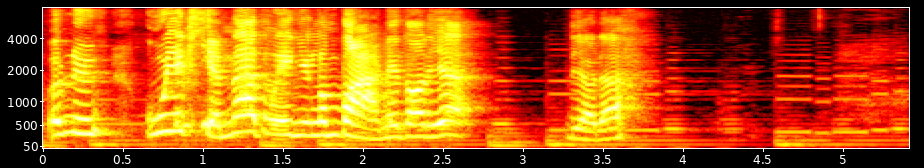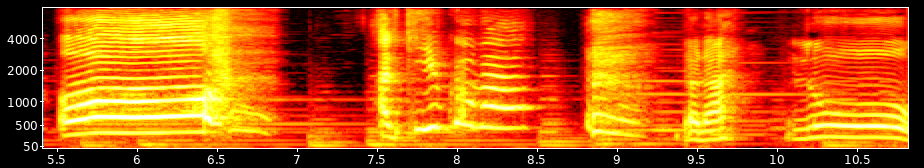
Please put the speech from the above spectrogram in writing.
แป๊บนึงกูยังเขียนหน้าตัวเองยังลำบากในตอนเนี้ยเดี๋ยวนะ โอ้อัดคลิปเข้ามา เดี๋ยวนะ ลูก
